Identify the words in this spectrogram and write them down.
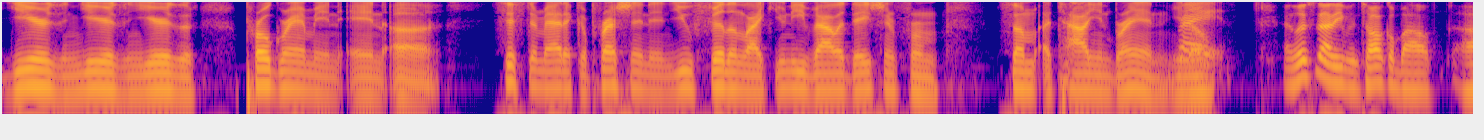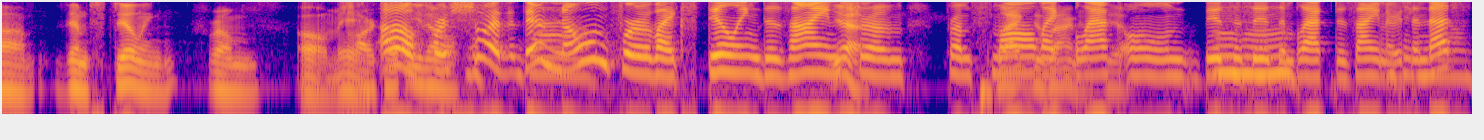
years and years and years of programming and uh systematic oppression, and you feeling like you need validation from some Italian brand. You right. know? And let's not even talk about um, them stealing from Oh man. our. Oh, you know, for sure. They're known for like stealing designs Yeah. from from small like black yeah. owned businesses and black designers. And that's.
